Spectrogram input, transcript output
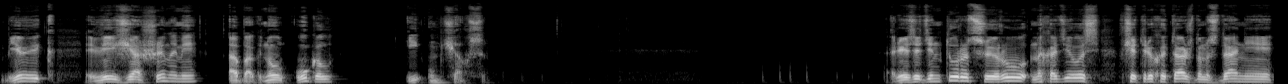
Бьюик, визжа шинами, обогнул угол и умчался. Резидентура ЦРУ находилась в четырехэтажном здании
